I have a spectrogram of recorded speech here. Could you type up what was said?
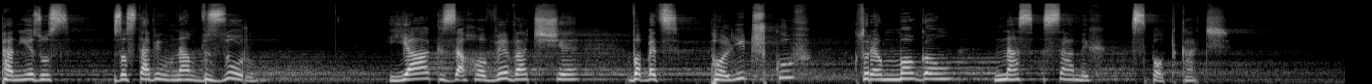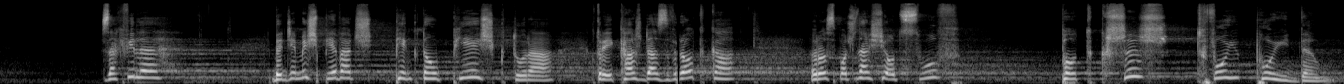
Pan Jezus zostawił nam wzór, jak zachowywać się wobec policzków, które mogą nas samych spotkać. Za chwilę będziemy śpiewać piękną pieśń, która, której każda zwrotka rozpoczyna się od słów Pod krzyż Twój pójdę.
